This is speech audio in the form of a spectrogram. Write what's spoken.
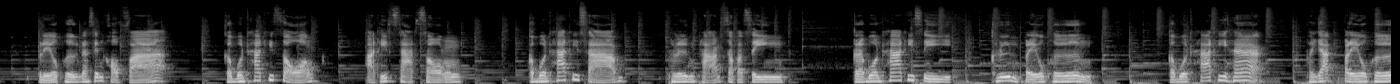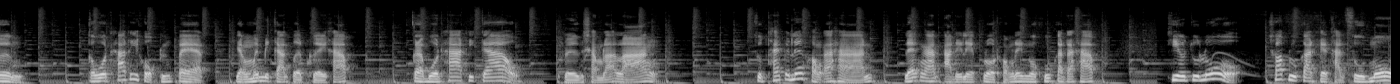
1 เปลวเพลิงณเส้นขอบฟ้า กระบวนท่าที่ 2 อาทิตย์สาดซอง กระบวนท่าที่ 3 เพลิงผลาญสรรพสิ่ง กระบวนท่าที่ 4 คลื่นเปลวเพลิง กระบวนท่าที่ 5 พยักเปลวเพลิง กระบวนท่าที่6ถึง8ยังไม่มีการเปิดเผยครับ กระบวนท่าที่ 9 เพลิงชำระล้าง สุดท้ายเป็นเรื่องของอาหาร และงานอดิเรกโปรดของเรนโงคุกันนะครับ เคียวจูโร่ชอบดูการแข่งขันซูโม่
